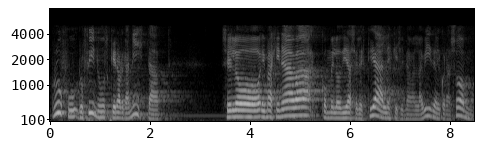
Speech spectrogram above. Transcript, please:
Rufinus, que era organista, se lo imaginaba con melodías celestiales que llenaban la vida, el corazón.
